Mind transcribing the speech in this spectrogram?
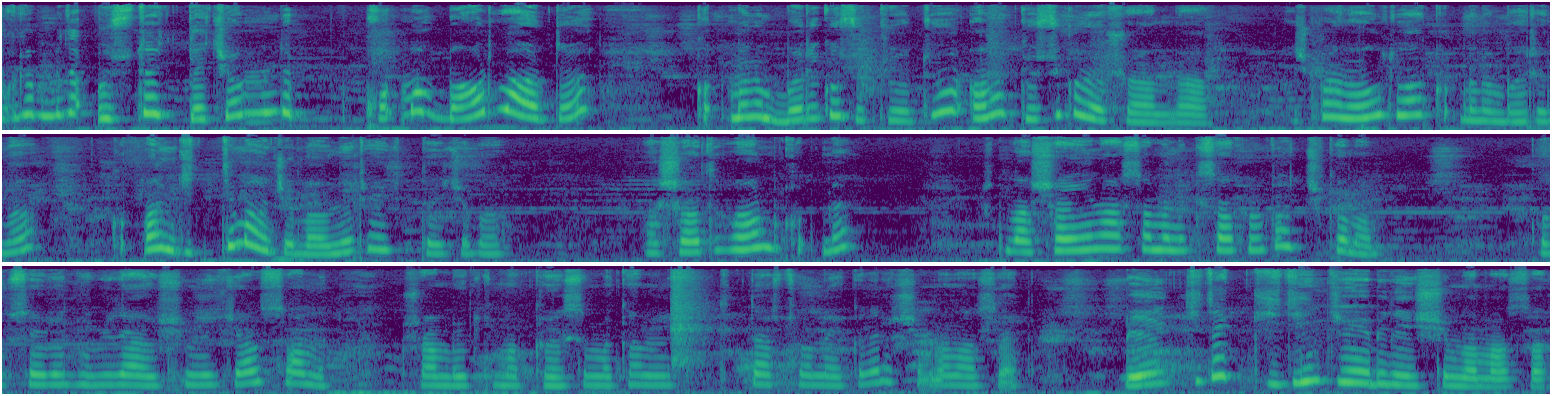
Bakın bir de üstte geçen bir de Kotman bar vardı. Kotman'ın barı gözüküyordu ama gözükmüyor şu anda. Acaba ne oldu lan Kotman'ın barına? Kotman gitti mi acaba? Nereye gitti acaba? Aşağıda var mı Kotman? Şimdi aşağı inersem ben iki saat oradan çıkamam. Konserin güzel ışınlayacağız sonra. Şu an büyük ihtimal kıyası mekanına gittikten sonraya kadar ışınlamazlar. Belki de gidince bile ışınlamazlar.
